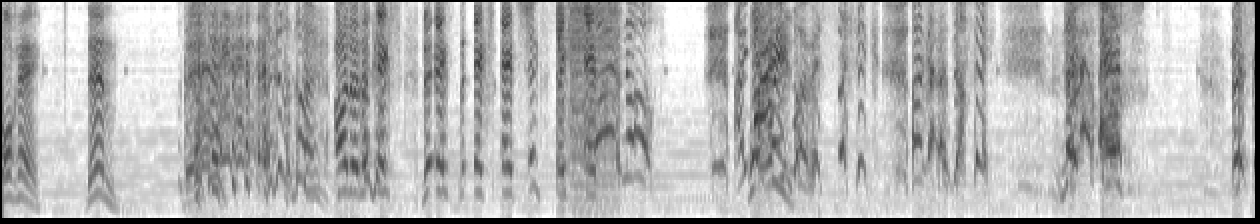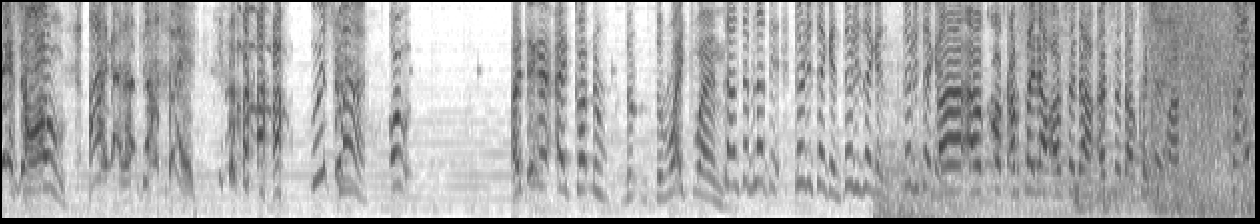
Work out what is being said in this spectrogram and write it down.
Okay. Then. I'm gonna die. Oh no! The okay. X. The X. The X. H. X. X. H. Oh, no. I Why? by mistake. I'm gonna die. That's, That's H. That's H. O. I'm gonna die. I think I, I got the, the the right one Sound not 30 seconds. 30 seconds. 30 seconds. uh, uh, uh, upside down upside down upside down question mark Five.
